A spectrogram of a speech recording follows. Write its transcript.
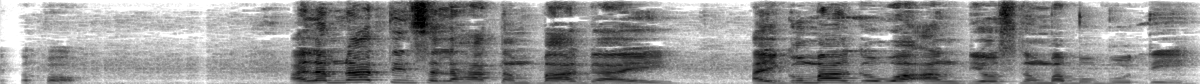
Ito po Alam natin sa lahat ng bagay ay gumagawa ang Diyos ng mabubuti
